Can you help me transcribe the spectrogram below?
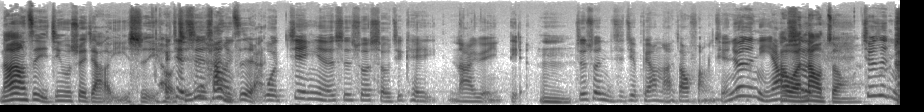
然后让自己进入睡觉的仪式以后，其实事实上它很自然。我建议的是说，手机可以拿远一点，嗯，就是说你直接不要拿到房间，就是你要啊，我设闹钟，就是你，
